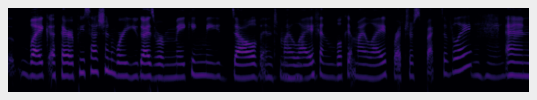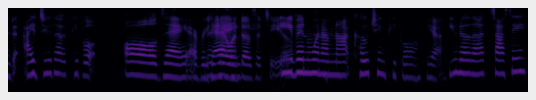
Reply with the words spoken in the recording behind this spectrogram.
uh, like a therapy session where you guys were making me delve into my Mhm. life and look at my life retrospectively Mm-hmm. and i do that with people all day every day and no one does it to you. even when I'm not coaching people. yeah. You know that, Stassi?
